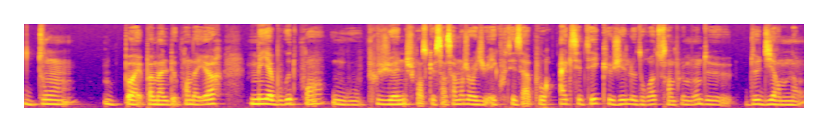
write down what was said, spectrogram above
dont ouais, pas mal de points d'ailleurs, mais il y a beaucoup de points où plus jeune, je pense que sincèrement j'aurais dû écouter ça pour accepter que j'ai le droit tout simplement de, de dire non.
